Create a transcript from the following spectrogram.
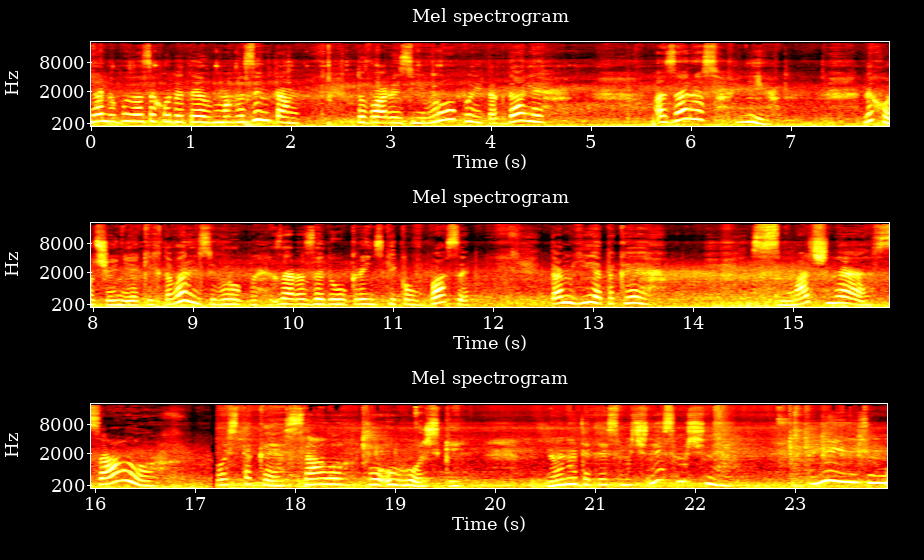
я любила заходити в магазин, там товари з Європи і так далі. А зараз ні. Не хочу ніяких товарів з Європи. Зараз зайду в українські ковбаси. Там є таке смачне сало. Ось таке сало по-угорськи. Ну, воно таке смачне-смачне. Я і візьму.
